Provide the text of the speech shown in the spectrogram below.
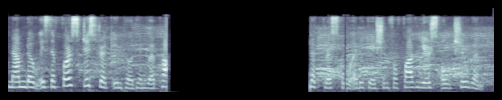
Nam Dong is the first district in Thiên Huế province preschool education for five years old children.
